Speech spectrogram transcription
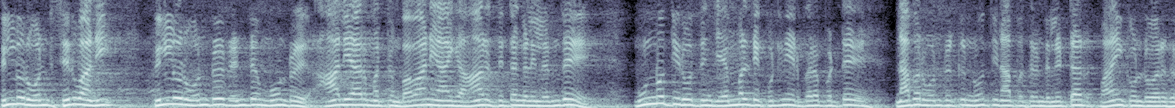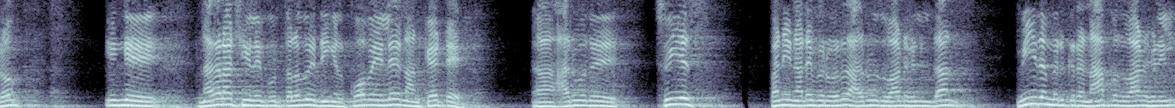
பில்லூர் ஒன்று சிறுவாணி பில்லூர் ஒன்று ரெண்டு மூன்று ஆலியார் மற்றும் பவானி ஆகிய ஆறு திட்டங்களிலிருந்து முன்னூற்றி இருபத்தஞ்சு எம்எல்டி குடிநீர் பெறப்பட்டு நபர் ஒன்றுக்கு நூற்றி நாற்பத்தி ரெண்டு லிட்டர் வழங்கி கொண்டு வருகிறோம். இங்கு நகராட்சிகளை பொறுத்தளவு நீங்கள் கோவையிலே நான் கேட்டேன். அறுபது சுயஸ் பணி நடைபெறுவது அறுபது வார்டுகளில் தான். மீதம் இருக்கிற நாற்பது வார்டுகளில்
